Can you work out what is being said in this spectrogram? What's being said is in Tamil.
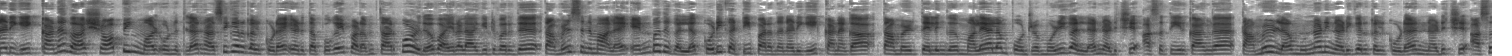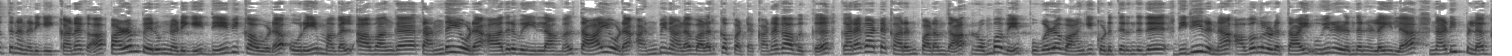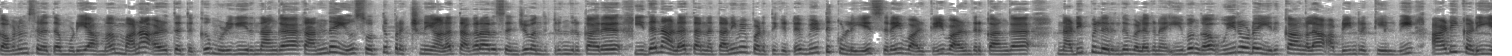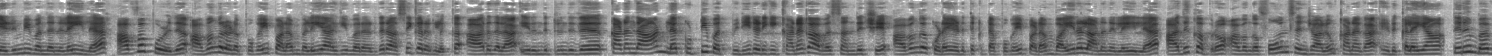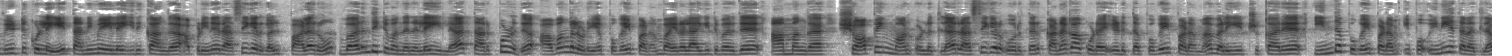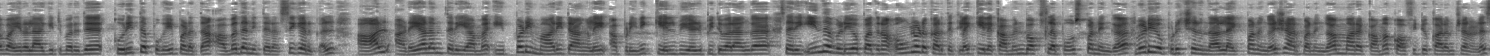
நடிகை கனகா ஷாப்பிங் மால் ஒன்றுல ரசிகர்கள் கூட எடுத்த புகைப்படம் தற்பொழுது வைரல் ஆகிட்டு வருது. தமிழ் சினிமால எண்பதுகள்ல கொடி கட்டி பறந்த நடிகை கனகா. தமிழ் தெலுங்கு மலையாளம் போன்ற மொழிகள்ல நடிச்சு அசத்தியிருக்காங்க. தமிழ்ல முன்னணி நடிகர்கள் கூட நடிச்சு அசத்தின நடிகை கனகா பழம்பெரும் நடிகை தேவிகாவோட ஒரே மகள் ஆவாங்க. தந்தையோட ஆதரவு இல்லாமல் தாயோட அன்பினால வளர்க்கப்பட்ட கனகாவுக்கு கரகாட்டக்காரன் படம் தான் ரொம்பவே புகழ வாங்கி கொடுத்திருந்தது. திடீரென அவங்களோட தாய் உயிரிழந்த நிலையில நடிப்புல கவனம் செலுத்த முடியாம மன அழுத்தத்துக்கு முழுகி இருந்தாங்க தந்தையும் சொத்து பிரச்சனையால தகராறு செஞ்சு வந்துட்டு இருந்திருக்காரு இதனால தன்னை தனிமைப்படுத்திக்கிட்டு வீட்டுக்குள்ளேயே சிறை வாழ்க்கை வாழ்ந்திருக்காங்க. நடிப்பிலிருந்து விலகின இவங்க உயிரோட இருக்காங்களா அப்படின்ற கேள்வி அடிக்கடி எழும்பி வந்த நிலையில அவ்வப்பொழுது அவங்களோட புகைப்படம் வெளியாகி வர்றது ரசிகர்களுக்கு ஆறுதலா இருந்துட்டு இருந்தது கடந்த ஆண்டுல குட்டி பத்மினி நடிகை கனகாவை சந்திச்சு அவங்க கூட எடுத்துக்கிட்ட புகைப்படம் வைரலான நிலையில அதுக்கப்புறம் அவங்க போன் செஞ்சாலும் கனகா எடுக்கலையா. திரும்ப வீட்டுக்குள்ளேயே தனிமையில இருக்காங்க அப்படின்னு ரசிகர்கள் பலரும் வருந்திட்டு வந்த நிலையில தற்பொழுது அவங்களுடைய புகைப்படம் வைரல் ஆகிட்டு வருது. ஆமாங்க ஷாப்பிங் மால் உள்ளத்துல ரசிகர் ஒருத்தர் கனகா கூட எடுத்த புகைப்படம் வெளியிட்டிருக்காரு. இந்த புகைப்படம் இப்போ இணையதளத்துல வைரலாகிட்டு வருது. குறித்த புகைப்படத்தை அவதானித்த ரசிகர்கள் ஆள் அடையாளம் தெரியாம இப்படி மாறிட்டாங்களே அப்படின்னு கேள்வி எழுப்பிட்டு வராங்க. சரி இந்த வீடியோ பார்த்தனா உங்களோட கருத்துக்களை கீழே கமெண்ட் பாக்ஸ்ல போஸ்ட் பண்ணுங்க. வீடியோ பிடிச்சிருந்தா லைக் பண்ணுங்க ஷேர் பண்ணுங்க. மறக்காம காஃபி டு காரம் சேனலை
